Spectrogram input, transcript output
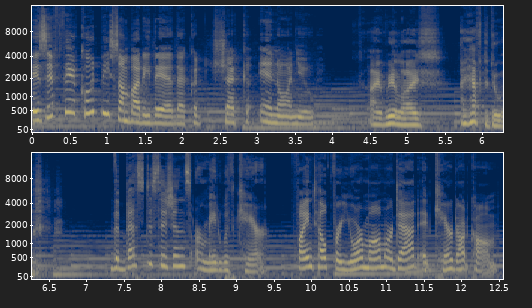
is if there could be somebody there that could check in on you. I realize I have to do it. The best decisions are made with care. Find help for your mom or dad at care.com.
